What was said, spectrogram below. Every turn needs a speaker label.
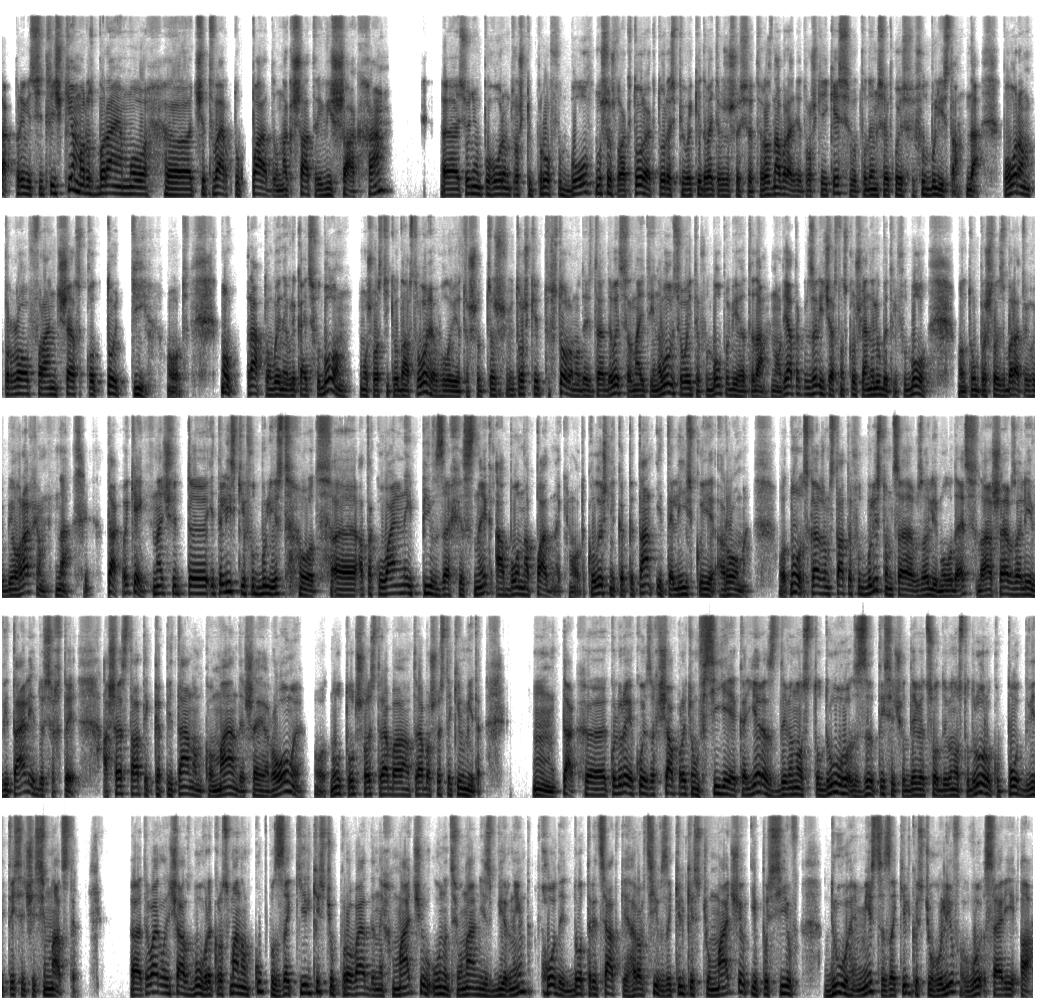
Speaker 1: Так, привіт, світлічки. Ми розбираємо е, четверту паду на кшатрі Вішакха. Е, сьогодні ми поговоримо трошки про футбол. Ну що ж, то, актори, актори, співаки. Давайте вже щось от, рознообразі трошки якесь. От подивимося якогось футболіста. Да. Поговоримо про Франческо Тотті. От. Ну, раптом ви не влікаєтесь футболом, тому що у вас тільки одна астрологія в голові, то що то ж трошки в сторону десь треба дивитися, знаєте, і на вулицю вийти, футбол побігати. Да. Ну, от я так взагалі чесно скажу, що я не любитель футболу, от, тому прийшлося збирати його біографію. Да. Так, окей, значить, е, італійський футболіст, от е, атакувальний півзахисник або нападник, от колишній капітан італійської Роми. От, ну скажімо, стати футболістом це взагалі молодець. Да, ще взагалі в Італії досягти, а ще стати капітаном команди, ще й Роми. От, ну тут щось треба, треба щось таке вміти. Так, е, кольори якої захищав протягом всієї кар'єри з 92 з 1992 року по 2017. Е, Тривалий час був рекордсменом кубку за кількістю проведених матчів у національній збірній. Входить до тридцятки гравців за кількістю матчів і посів друге місце за кількістю голів в серії А.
